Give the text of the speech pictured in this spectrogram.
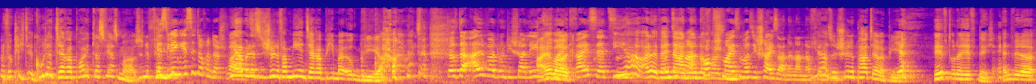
wirklich, ein guter Therapeut, das wär's mal. So Deswegen ist sie doch in der Schweiz. Ja, aber das ist eine schöne Familientherapie mal irgendwie, ja. Dass der Albert und die Charlene sich mal Albert. in den Kreis setzen Ja, alle und Hände sich mal an den Kopf fassen. schmeißen, was sie scheiße aneinander finden. Ja, so eine schöne Paartherapie. Ja. Hilft oder hilft nicht. Entweder,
